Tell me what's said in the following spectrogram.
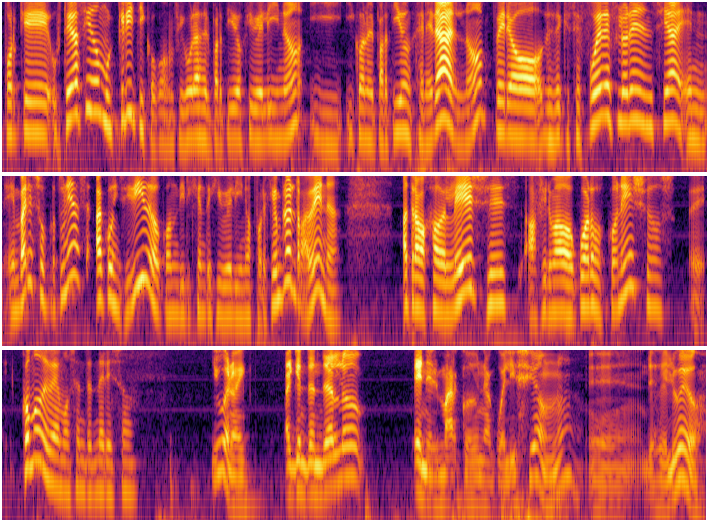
porque usted ha sido muy crítico con figuras del partido gibelino y, y con el partido en general, ¿no? Pero desde que se fue de Florencia, en, en varias oportunidades ha coincidido con dirigentes gibelinos, por ejemplo en Ravenna. Ha trabajado en leyes, ha firmado acuerdos con ellos. Eh, ¿Cómo debemos entender eso? Y bueno, hay, hay que entenderlo en el marco de una coalición, ¿no? Eh, desde luego,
